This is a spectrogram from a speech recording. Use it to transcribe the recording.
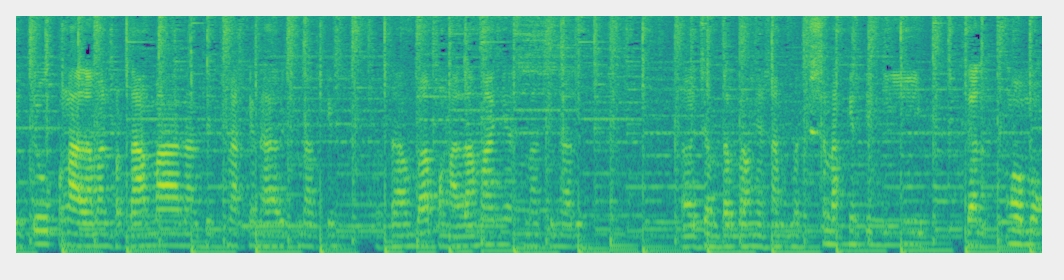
Itu pengalaman pertama nanti semakin hari semakin bertambah pengalamannya semakin hari eh, jam terbangnya semakin tinggi. Dan ngomong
